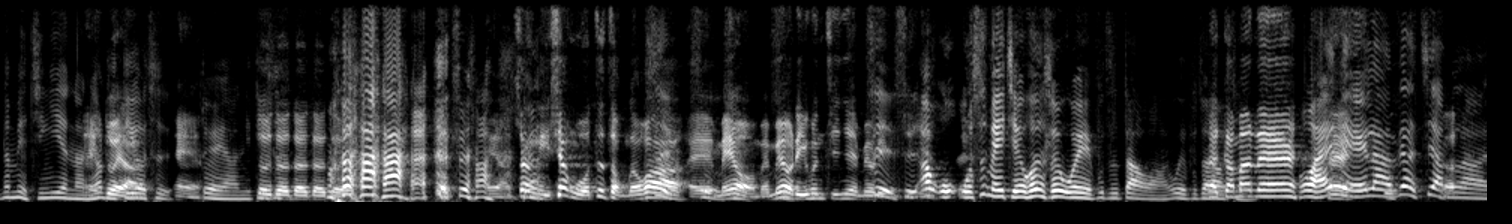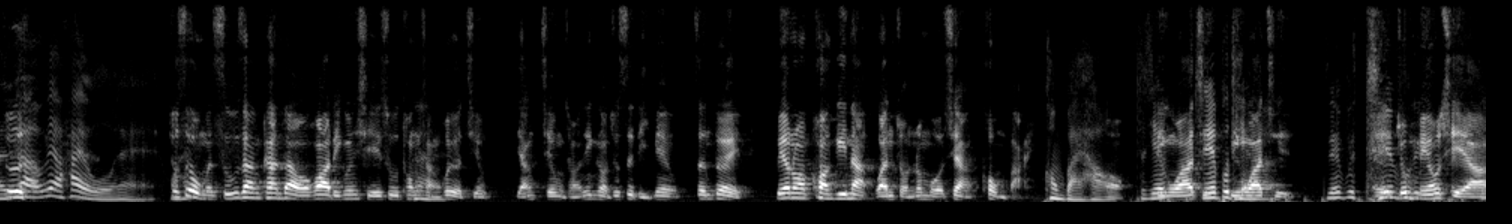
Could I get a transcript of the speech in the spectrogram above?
那没有经验呐，你要离第二次，哎，对啊，你对对对对对，是啊，像你像我这种的话，哎，没有没没有离婚经验，没有是是啊，我我是没结婚，所以我也不知道啊，我也不知道。那干嘛呢？我还没啦，不要这样啦，不要不要害我嘞。就是我们实物上看到的话，离婚协议书通常会有几两几种情况，一种就是里面针对不要让跨囡仔完全那么像空白，空白好，直接直接不填。直接不，直就没有写啊，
